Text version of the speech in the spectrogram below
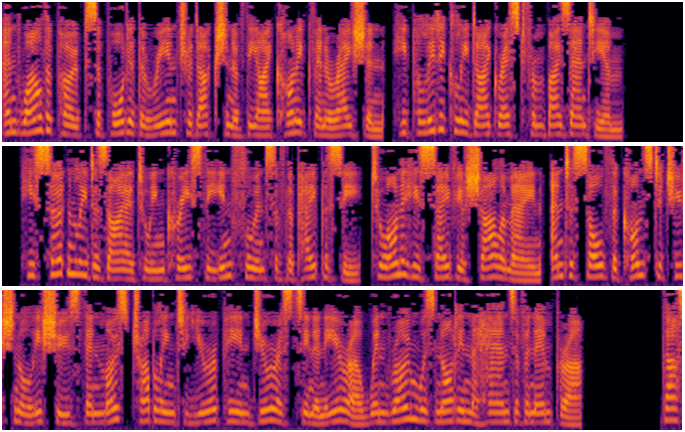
And while the Pope supported the reintroduction of the iconic veneration, he politically digressed from Byzantium. He certainly desired to increase the influence of the papacy, to honor his savior Charlemagne, and to solve the constitutional issues then most troubling to European jurists in an era when Rome was not in the hands of an emperor. Thus,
